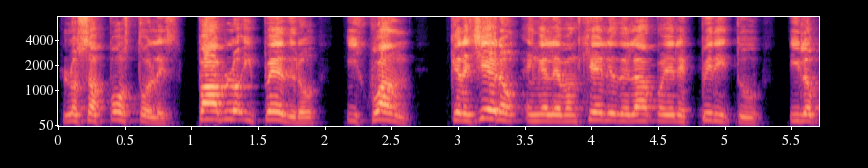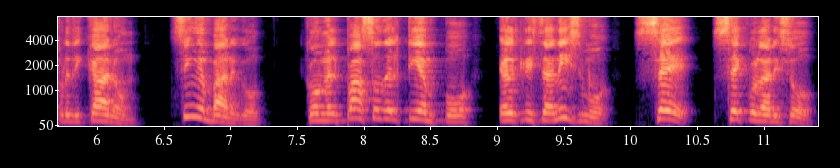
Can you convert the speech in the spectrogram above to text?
los apóstoles Pablo y Pedro y Juan, creyeron en el Evangelio del agua y el Espíritu y lo predicaron. Sin embargo, con el paso del tiempo, el cristianismo se secularizó.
